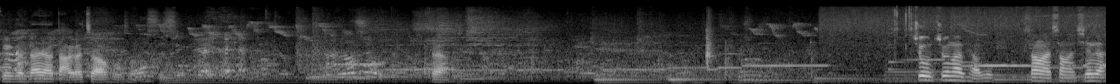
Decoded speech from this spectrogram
可以跟大家打个招呼是吗？对啊。就就那条路，上来上来，现在。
